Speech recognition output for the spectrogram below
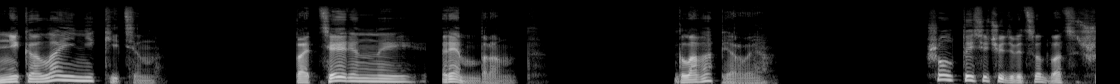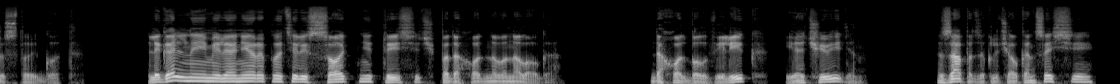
Николай Никитин Потерянный Рембрандт Глава первая Шел 1926 год. Легальные миллионеры платили сотни тысяч подоходного налога. Доход был велик и очевиден. Запад заключал концессии,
